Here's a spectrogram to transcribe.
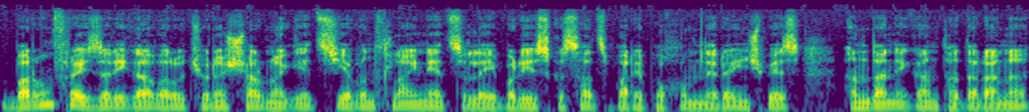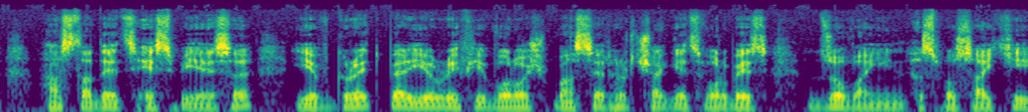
Բարոն Ֆրեյզերի գավառությունը շարունակեց եւ ընդլայնեց Labour-ի սկսած բարեփոխումները, ինչպես ընտանեկան թատարանը հաստատեց SPS-ը եւ Great Barrier Reef-ի որոշ մասեր հրճագեց որպես ձովային սփոսայքի։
